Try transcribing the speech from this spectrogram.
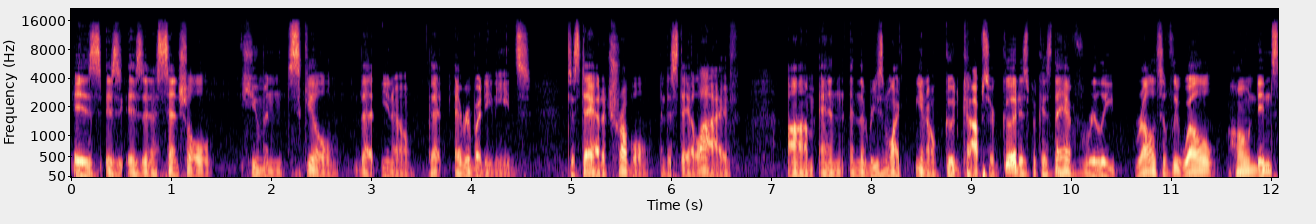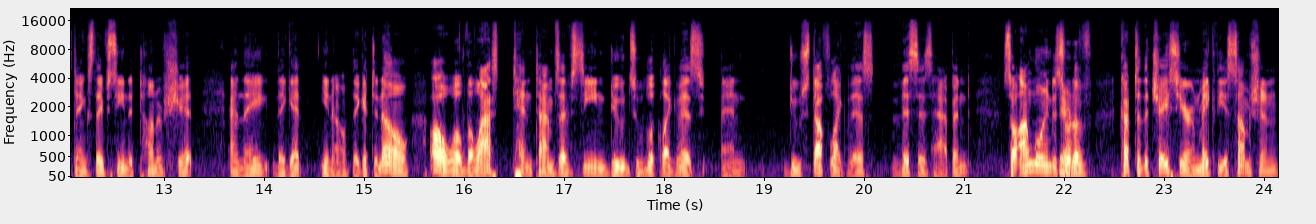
is is is an essential human skill that you know that everybody needs to stay out of trouble and to stay alive. Um, and and the reason why you know good cops are good is because they have really relatively well honed instincts. They've seen a ton of shit, and they they get you know they get to know. Oh well, the last ten times I've seen dudes who look like this and do stuff like this, this has happened. So I'm going to sort of cut to the chase here and make the assumption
